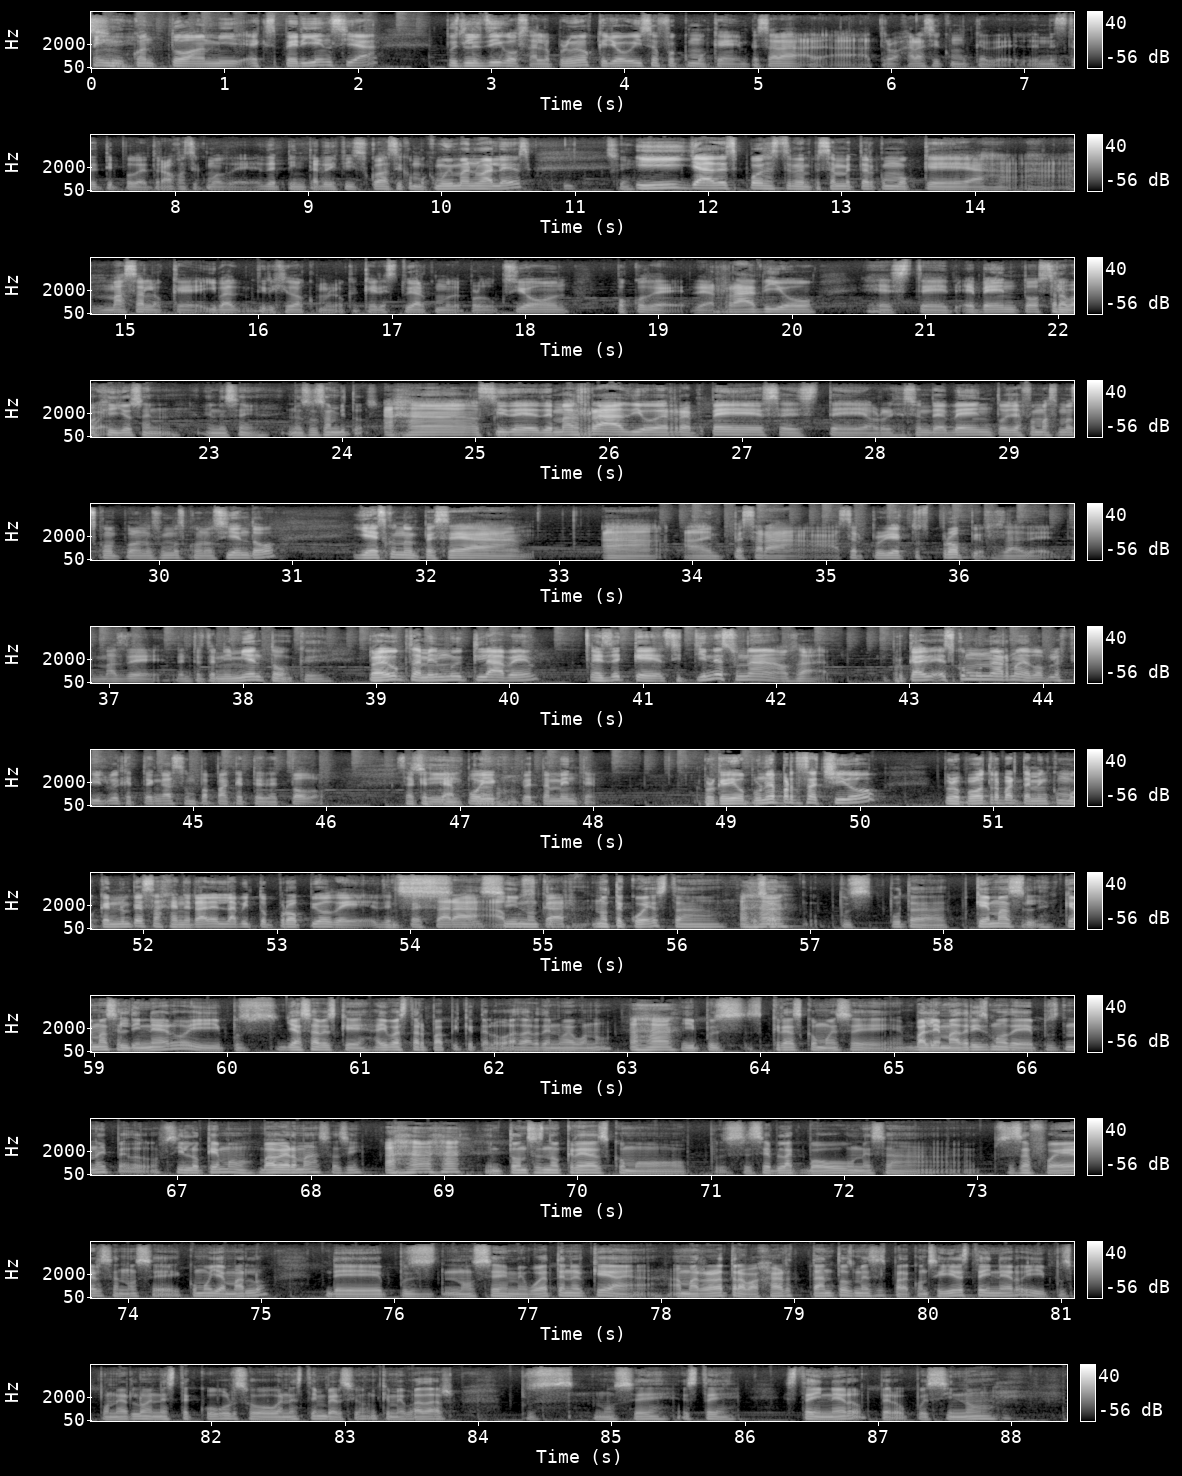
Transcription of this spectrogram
En cuanto a mi experiencia, pues les digo, o sea, lo primero que yo hice fue como que empezar a, trabajar así como que de- en este tipo de trabajo, así como de, de pintar edificios, cosas así como que muy manuales. Sí. Y ya después este, me empecé a meter como que a, a- más a lo que iba dirigido a como lo que quería estudiar, como de producción, un poco de, de radio, este, eventos. Trabajillos en, en, ese, en esos ámbitos. Ajá, así de, de más radio, RPs, este, organización de eventos, ya fue más o menos como nos fuimos conociendo. Y es cuando empecé a, a- a empezar a hacer proyectos propios, o sea, de, de más de, de entretenimiento. Ok. Pero algo también muy clave es de que si tienes una, o sea, porque es como un arma de doble filo que tengas un papá que te dé todo. O sea, que Sí, te apoye claro. completamente. Porque digo, por una parte está chido, pero por otra parte también como que no empieza a generar el hábito propio de, de empezar a, a Sí, no te- buscar. No te, cuesta. O sea, pues puta, quemas, quemas el dinero y pues ya sabes que ahí va a estar papi que te lo va a dar de nuevo, ¿no? Ajá. Y pues creas como ese valemadrismo de pues no hay pedo, si lo quemo va a haber más así. Ajá, ajá. Entonces no creas como pues ese black bone, esa, pues, esa fuerza, no sé cómo llamarlo, de pues no sé, me voy a tener que a- amarrar a trabajar tantos meses para conseguir este dinero y pues ponerlo en este curso o en esta inversión que me va a dar pues no sé, este, este dinero, pero pues si no,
